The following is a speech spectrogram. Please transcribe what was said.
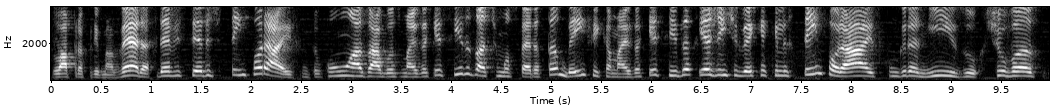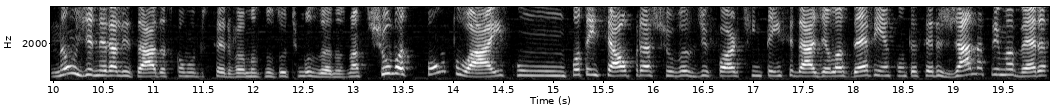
lá para a primavera, deve ser de temporais. Então, com as águas mais aquecidas, a atmosfera também fica mais aquecida e a gente vê que aqueles temporais com granizo, chuvas não generalizadas como observamos nos últimos anos, mas chuvas pontuais com potencial para chuvas de forte intensidade, elas devem acontecer já na primavera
